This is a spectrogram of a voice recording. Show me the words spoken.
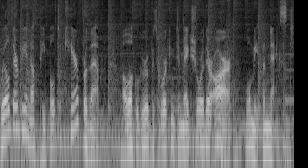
will there be enough people to care for them? A local group is working to make sure there are. We'll meet them next.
